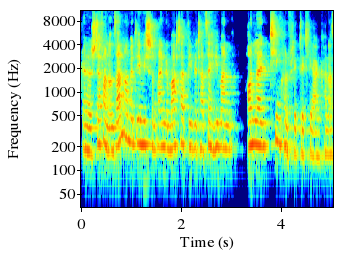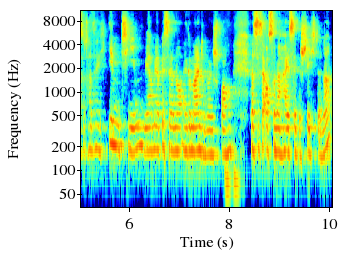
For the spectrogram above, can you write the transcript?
äh, Stefan und Sandra, mit dem ich schon einen gemacht habe, wie wir tatsächlich, wie man Online-Teamkonflikte klären kann. Also tatsächlich im Team. Wir haben ja bisher nur allgemein darüber gesprochen. Das ist ja auch so eine heiße Geschichte. Ne?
